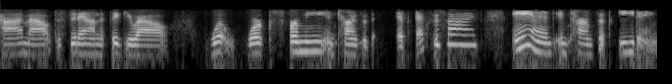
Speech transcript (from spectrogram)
time out to sit down and figure out what works for me in terms of, of exercise and in terms of eating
